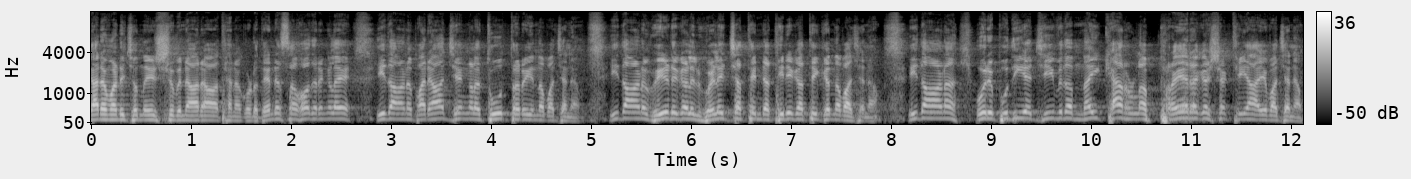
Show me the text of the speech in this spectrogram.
കരമടിച്ചൊന്ന് യേശുവിന് ആരാധന കൊടുത്തു. എന്റെ സഹോദരങ്ങളെ ഇതാണ് പരാജയങ്ങളെ തൂത്തെറിയുന്ന വചനം. ഇതാണ് വീടുകളിൽ വെളിച്ചത്തിന്റെ തിരികത്തിക്കുന്ന വചനം. ഇതാണ് ഒരു പുതിയ ജീവിതം നയിക്കാനുള്ള പ്രേരക ശക്തിയായ വചനം.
